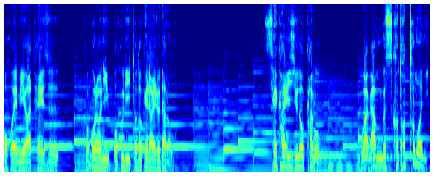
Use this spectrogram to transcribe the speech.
微笑みは絶えず心に送り届けられるだろう。世界中の加護我が息子と共に。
